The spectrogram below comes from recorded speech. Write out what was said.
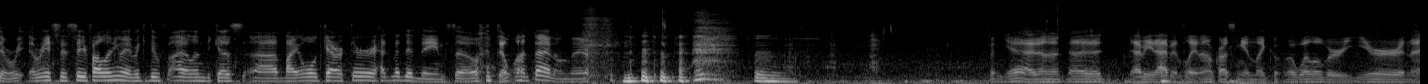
er- erase this save file anyway, make a new file, and because uh, my old character had my dead name, so don't want that on there. But yeah, I don't. Uh, I mean, I've been playing Animal Crossing in like a, well over a year and a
